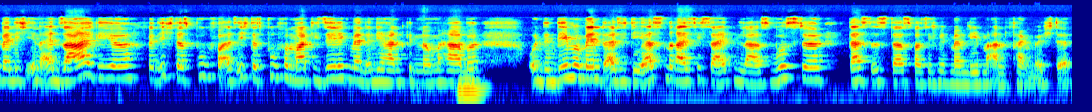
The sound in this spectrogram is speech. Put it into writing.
wenn ich in einen Saal gehe, wenn ich das Buch, als ich das Buch von Marty Seligman in die Hand genommen habe mhm. Und in dem Moment, als ich die ersten 30 Seiten las, wusste, das ist das, was ich mit meinem Leben anfangen möchte.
